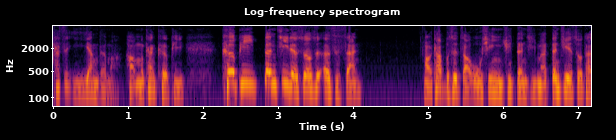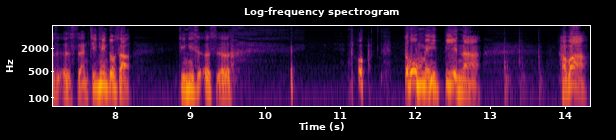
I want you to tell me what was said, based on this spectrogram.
他是一样的嘛？好，我们看柯 P，柯 P 登记的时候是二十三。哦，他不是找吴欣盈去登记吗？登记的时候他是二十三，今天多少？今天是二十二，都都没变呐、好不好？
